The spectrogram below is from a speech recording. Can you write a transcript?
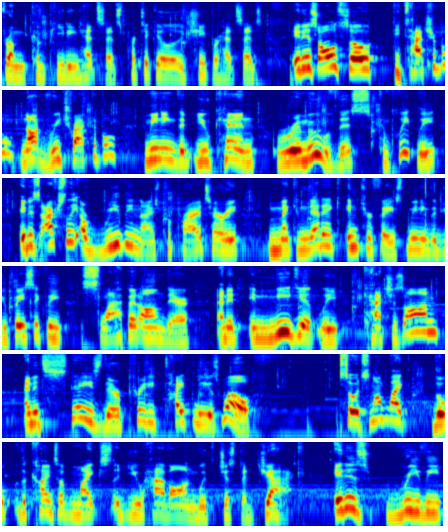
from competing headsets, particularly cheaper headsets. It is also detachable, not retractable, meaning that you can remove this completely. It is actually a really nice proprietary magnetic interface, meaning that you basically slap it on there and it immediately catches on and it stays there pretty tightly as well. So it's not like the, the kinds of mics that you have on with just a jack. It is really,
